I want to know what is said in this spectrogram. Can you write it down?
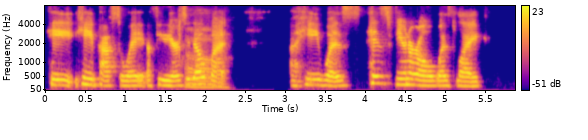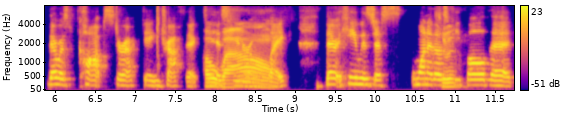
He he passed away a few years ago, oh. but uh, he was his funeral was like there was cops directing traffic to oh, his wow. funeral. Like there, he was just one of those so, people that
